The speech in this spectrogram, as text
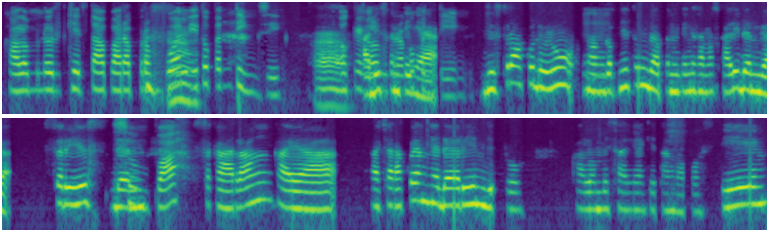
kalau menurut kita para perempuan Hmm. itu penting sih Ah, oke kalau Adis menurut aku penting ya? penting Justru aku dulu nganggapnya tuh nggak penting sama sekali dan nggak serius dan sumpah sekarang kayak pacar aku yang nyadarin gitu. Kalau misalnya kita nggak posting,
